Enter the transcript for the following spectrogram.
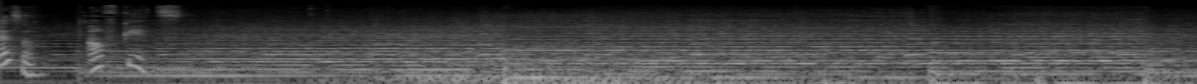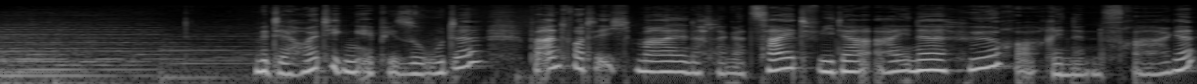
Also, auf geht's! Mit der heutigen Episode beantworte ich mal nach langer Zeit wieder eine Hörerinnenfrage.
